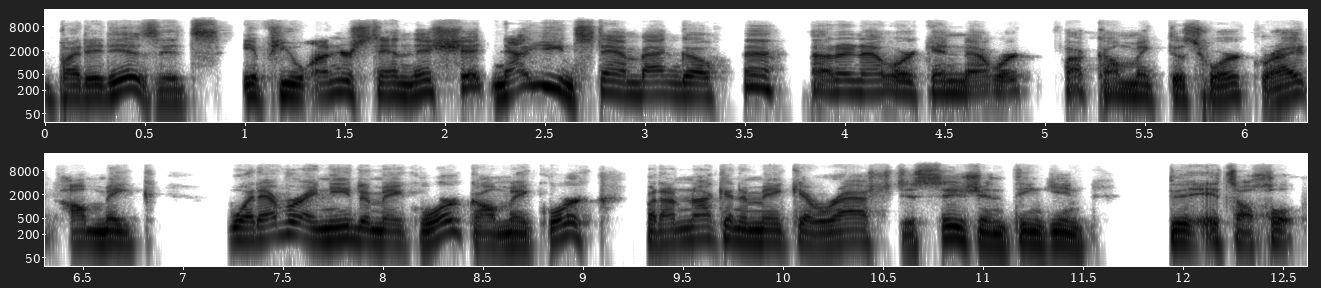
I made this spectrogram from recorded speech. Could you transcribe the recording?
but it is. It's if you understand this shit, now you can stand back and go, eh, out of network in network. Fuck, I'll make this work, right? I'll make whatever I need to make work, I'll make work. But I'm not going to make a rash decision thinking that it's a whole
